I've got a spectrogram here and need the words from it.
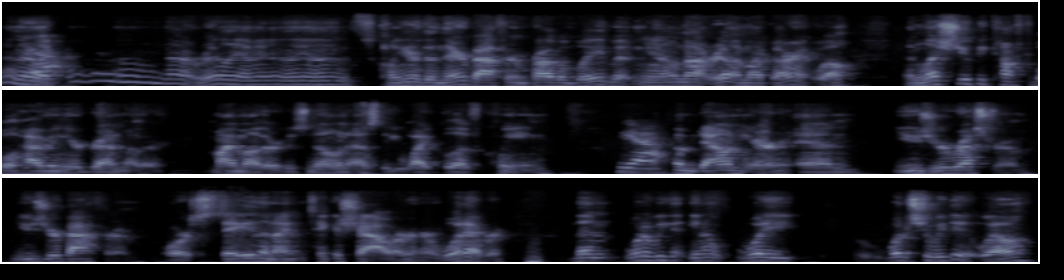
And they're yeah. like, oh, not really. I mean, you know, it's cleaner than their bathroom probably, but you know, not really. I'm like, all right, well, unless you'd be comfortable having your grandmother, my mother, who's known as the white glove queen, yeah, come down here and use your restroom, use your bathroom, or stay the night and take a shower or whatever, then what are we, you know, what do you, what should we do? Well,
